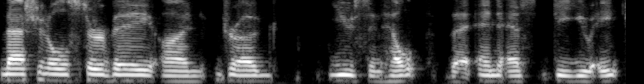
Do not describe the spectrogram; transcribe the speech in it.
National Survey on Drug Use and Health, the NSDUH.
